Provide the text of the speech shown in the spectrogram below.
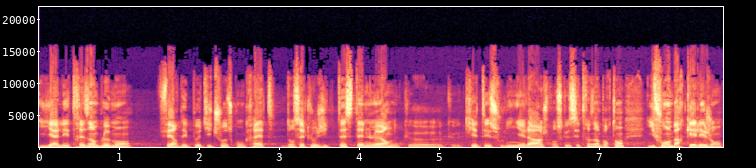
y aller très humblement faire des petites choses concrètes dans cette logique test and learn que, qui était soulignée là. Je pense que c'est très important. Il faut embarquer les gens.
